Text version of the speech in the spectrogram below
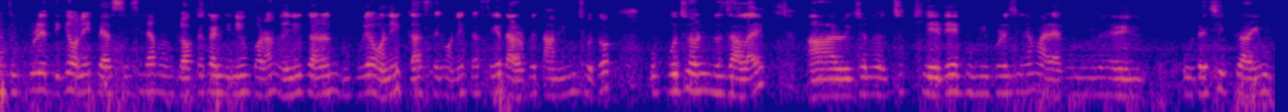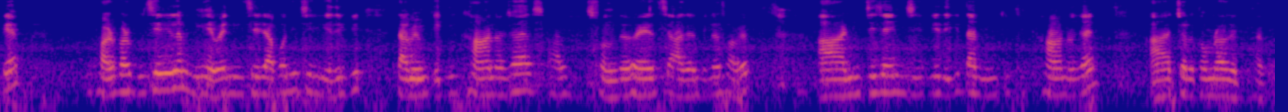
আর দুপুরের দিকে অনেক ব্যস্ত ছিলাম ব্লগটা কন্টিনিউ করা হয়নি, কারণ দুপুরে অনেক কাজ থেকে, অনেক কাজ থেকে, তার উপরে তামিম ছোট, ও প্রচণ্ড জ্বালায়, আর ওই জন্য হচ্ছে খেয়ে দিয়ে ঘুমিয়ে পড়েছিলাম, আর এখন উঠেছি একটু আগে উঠে ঘর ফর গুছিয়ে নিলাম, নিয়ে এবার নিচে যাব, নিচে গিয়ে দেখি তামিমকে কি খাওয়ানো যায় কাল সন্ধে হয়েছে আজার দিল সবে, আর নিচে যাই, নিচে গিয়ে দেখি তামিমকে কি খাওয়ানো যায়, আর চলো তোমরাও দেখতে থাকো।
